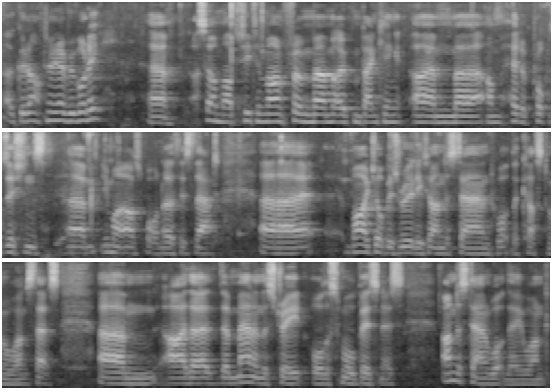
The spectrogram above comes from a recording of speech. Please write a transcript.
Uh, good afternoon, everybody. Um, so I'm Cheetham from um, Open Banking. I'm, uh, I'm head of propositions. Um, you might ask, what on earth is that? Uh, my job is really to understand what the customer wants. That's um, either the man in the street or the small business. Understand what they want.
